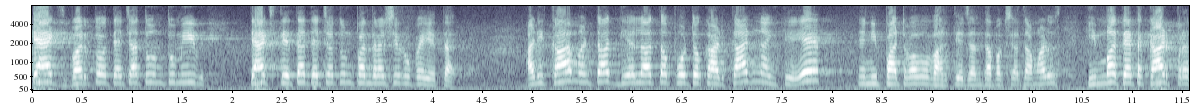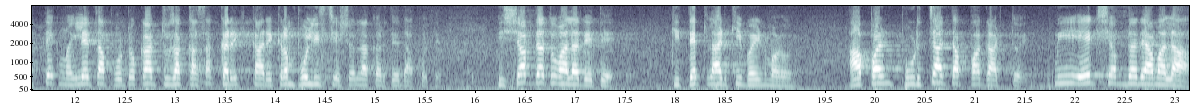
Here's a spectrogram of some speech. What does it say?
टॅक्स भरतो त्याच्यातून तुम्ही टॅक्स देता त्याच्यातून पंधराशे रुपये येतात. आणि काय म्हणतात गेला तर फोटो काढ काढ नाही ते त्यांनी पाठवावं भारतीय जनता पक्षाचा माणूस. हिंमत आहे तर काढ प्रत्येक महिलेचा फोटो काढ. तुझा कसा करे कार्यक्रम पोलीस स्टेशनला करते दाखवते. ही शब्द तुम्हाला देते की तेच लाडकी बहीण म्हणून. आपण पुढचा टप्पा गाठतोय. मी एक शब्द द्या मला.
